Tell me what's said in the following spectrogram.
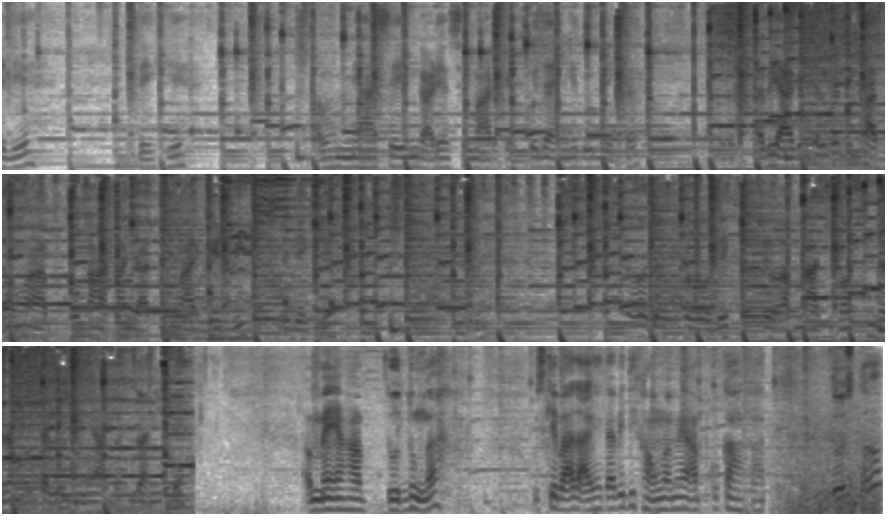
के लिए। देखिए, अब हम यहाँ से इन गाड़ियों से मार्केट को जाएँगे दूध लेकर। अभी आगे चलकर दिखाता हूँ मैं आपको कहाँ कहाँ जाते हैं मार्केट भी तो देखिए। तो दोस्तों, देख सकते हो आप मैं आ चुका हूँ होटल यहाँ पर जानी से अब मैं यहाँ दूध दूँगा। उसके बाद आगे का भी दिखाऊँगा मैं आपको कहाँ कहाँ दोस्तों,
